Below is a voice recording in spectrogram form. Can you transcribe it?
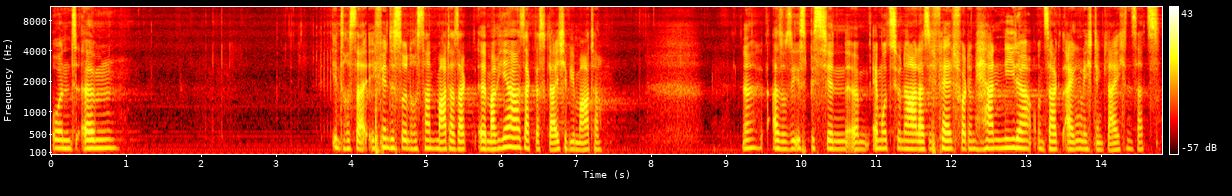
Und ähm, interessant, ich finde es so interessant, Martha sagt, äh, Maria sagt das Gleiche wie Martha. Ne? Also sie ist ein bisschen ähm, emotionaler, sie fällt vor dem Herrn nieder und sagt eigentlich den gleichen Satz.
